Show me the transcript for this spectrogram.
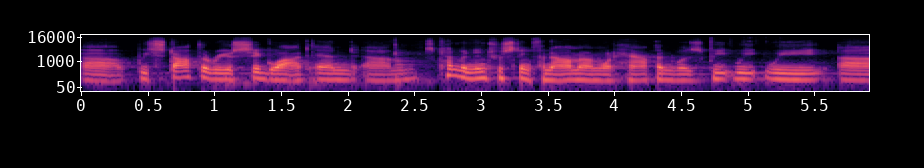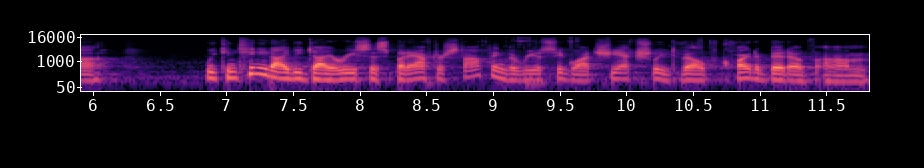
uh, we stopped the riociguat, and um, it's kind of an interesting phenomenon. What happened was we, we, we, uh, we continued IV diuresis, but after stopping the riociguat, she actually developed quite a bit of um,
